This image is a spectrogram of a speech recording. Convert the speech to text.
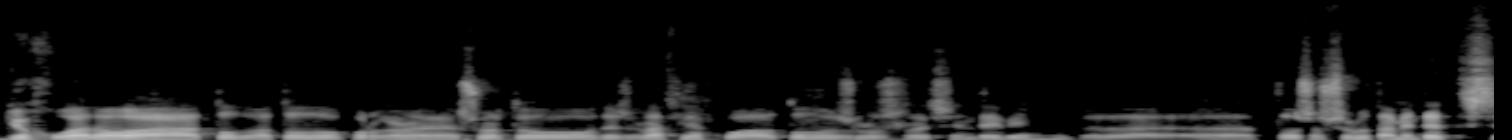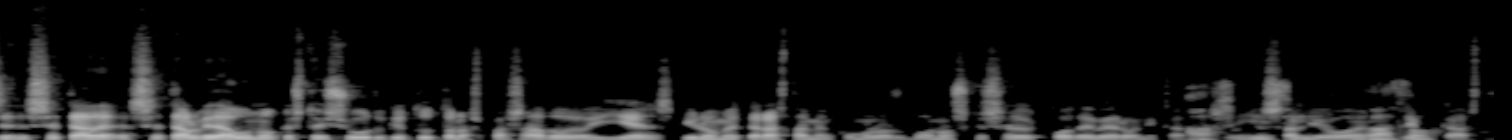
Yo he jugado a todo, a todo por eh, suerte o desgracia, he jugado a todos los Resident Evil, eh, a todos absolutamente. Se te ha, se te ha olvidado uno que estoy seguro que tú te lo has pasado y es y lo meterás también como los bonos, que es el Code Verónica, Ah, que es el sí, que sí, salió en. Dreamcast.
